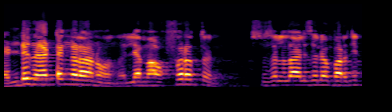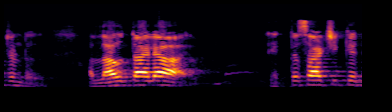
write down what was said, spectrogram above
രണ്ട് നേട്ടങ്ങളാണോ. നല്ല മഹ്ഫറത്തുൻ സുസല്ലാ അലിസ്വലം പറഞ്ഞിട്ടുണ്ട് അള്ളാഹു താല രക്തസാക്ഷിക്ക്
